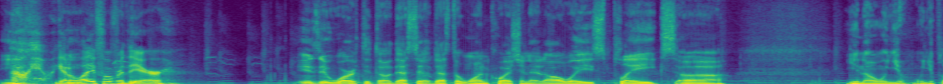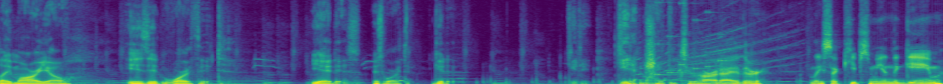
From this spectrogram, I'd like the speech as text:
Yeah. Okay, we got a life over there. Is it worth it though? That's the that's the one question that always plagues uh you know when you when you play Mario. Is it worth it? Yeah, it is. It's worth it. Get it. Get it. Get it. Mike. Too hard either. At least that keeps me in the game.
